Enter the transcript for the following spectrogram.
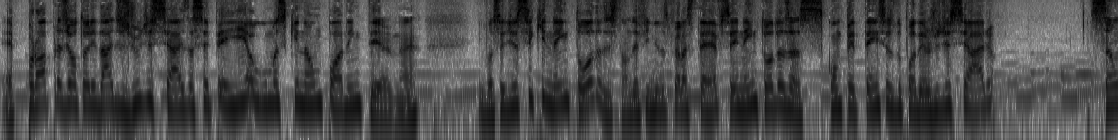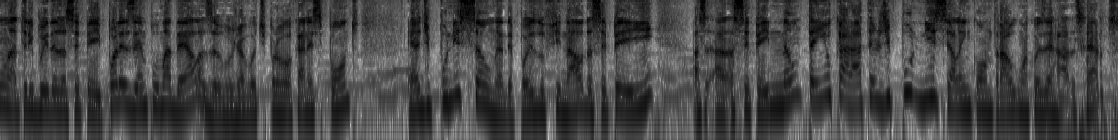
é, próprias de autoridades judiciais da CPI, algumas que não podem ter, né? E você disse que nem todas estão definidas pela STF, e nem todas as competências do Poder Judiciário são atribuídas à CPI. Por exemplo, uma delas, eu já vou te provocar nesse ponto, é a de punição, né? Depois do final da CPI, a, a, CPI não tem o caráter de punir se ela encontrar alguma coisa errada, certo?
